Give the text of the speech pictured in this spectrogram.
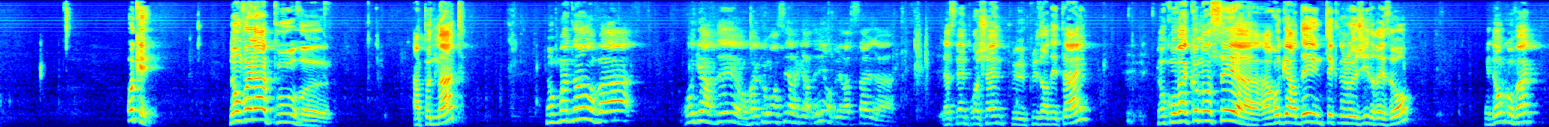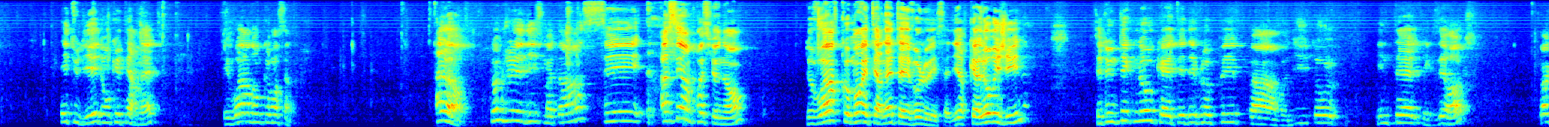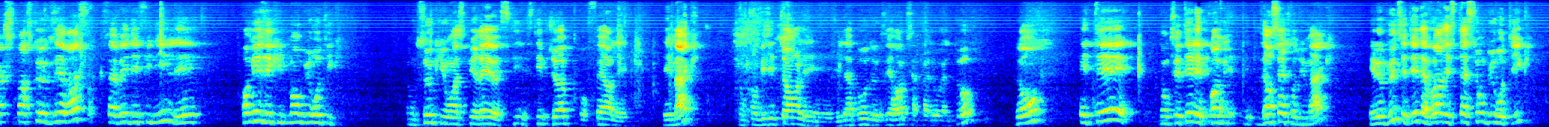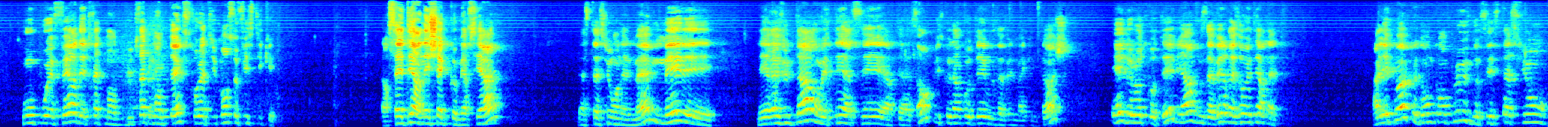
Ok. Donc voilà pour euh, un peu de maths. Donc maintenant, on va regarder, on va commencer à regarder, on verra ça la, semaine prochaine plus, plus en détail. Donc on va commencer à, regarder une technologie de réseau. Et donc on va étudier donc Ethernet et voir donc comment ça marche. Alors, comme je l'ai dit ce matin, c'est assez impressionnant de voir comment Ethernet a évolué. C'est-à-dire qu'à l'origine, c'est une techno qui a été développée par Digital, Intel et Xerox, parce que Xerox avait défini les premiers équipements bureautiques. Donc ceux qui ont inspiré euh, Steve Jobs pour faire les, les Mac, donc en visitant les, labos de Xerox à Palo Alto, donc c'était les ancêtres du Mac, et le but c'était d'avoir des stations bureautiques où on pouvait faire des traitements, du traitement de texte relativement sophistiqué. Alors ça a été un échec commercial, la station en elle-même, mais les, résultats ont été assez intéressants, puisque d'un côté, vous avez le Macintosh, et de l'autre côté, eh bien, vous avez le réseau Ethernet. À l'époque, donc, en plus de ces stations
